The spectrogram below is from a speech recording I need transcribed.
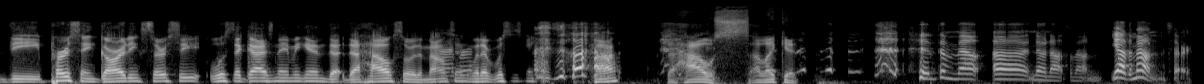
the person guarding Cersei, what's that guy's name again? The the house or the mountain, whatever. What's his name? huh? The house. I like it. the mount. Uh, no, not the mountain. Yeah, the mountain. Sorry.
